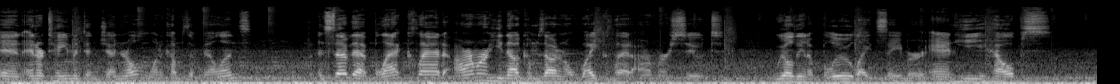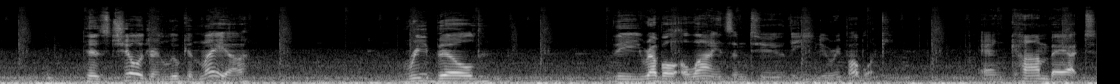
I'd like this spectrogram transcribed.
in entertainment in general when it comes to villains, instead of that black clad armor, he now comes out in a white clad armor suit, wielding a blue lightsaber, and he helps his children, Luke and Leia, rebuild the Rebel Alliance into the New Republic and combat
